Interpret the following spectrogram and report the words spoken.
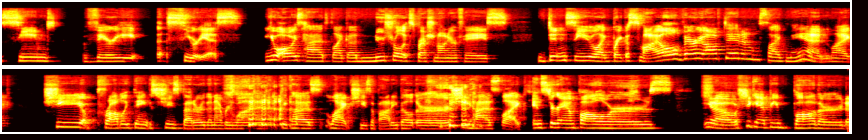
seemed very uh, serious. You always had like a neutral expression on your face didn't see you like break a smile very often. And I was like, man, like she probably thinks she's better than everyone because like she's a bodybuilder. She has like Instagram followers. You know, she can't be bothered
